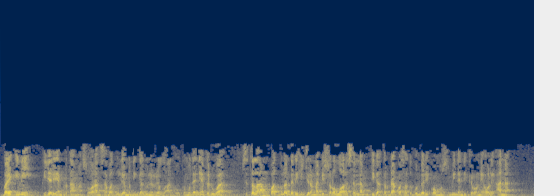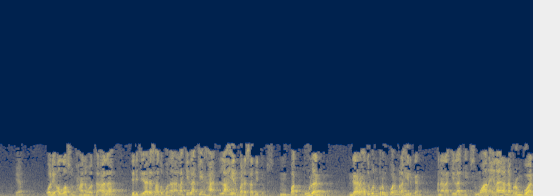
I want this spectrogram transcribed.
Baik ini kejadian yang pertama, seorang sahabat mulia meninggal dunia radhiyallahu anhu. Kemudian yang kedua, setelah empat bulan dari hijrah Nabi Shallallahu Alaihi tidak terdapat satupun dari kaum muslimin yang dikeroni oleh anak, ya, oleh Allah Subhanahu Wa Taala. Jadi tidak ada satupun anak laki-laki yang lahir pada saat itu. Empat bulan, nggak ada satupun perempuan melahirkan. Anak laki-laki. Semua anak yang lain anak perempuan.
